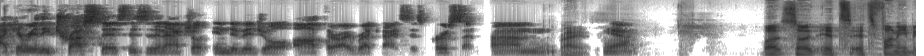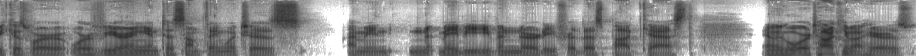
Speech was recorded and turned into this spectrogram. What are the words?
I can really trust this. This is an actual individual author. I recognize this person. Um, right. Yeah. Well, so it's it's funny because we're we're veering into something which is, I mean, n- maybe even nerdy for this podcast and what we're talking about here is,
